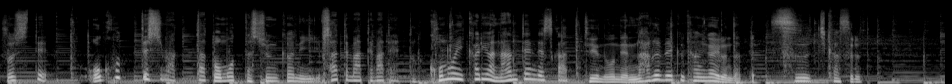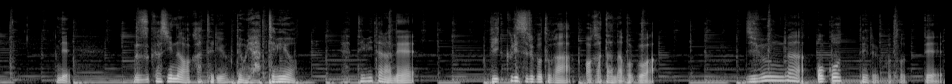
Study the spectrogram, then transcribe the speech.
そして怒ってしまったと思った瞬間にさて待って待てとこの怒りは何点ですかっていうのをねなるべく考えるんだって。数値化すると。で難しいのは分かってるよ。でもやってみよう。やってみたらねびっくりすることが分かったんだ僕は。自分が怒ってることって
